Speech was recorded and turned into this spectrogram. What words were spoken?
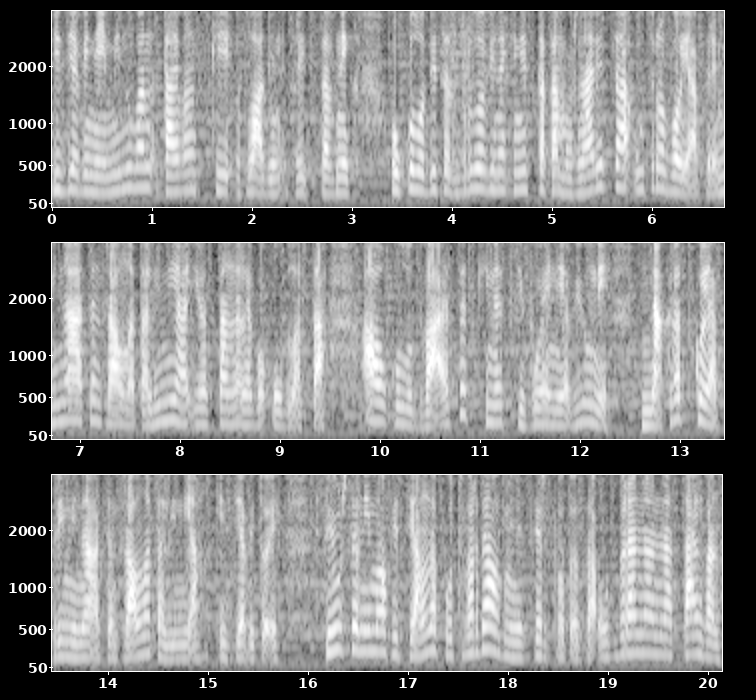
изјави неименуван тајвански владин представник. Околу 10 бродови на кинеската морнарица утро ја преминаа централната линија и останале во областа, а околу 20 кинески воени авиони накратко ја преминаа централната линија, изјави тој. Се уште нема официјална потврда од Министерството за одбрана на Тајван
